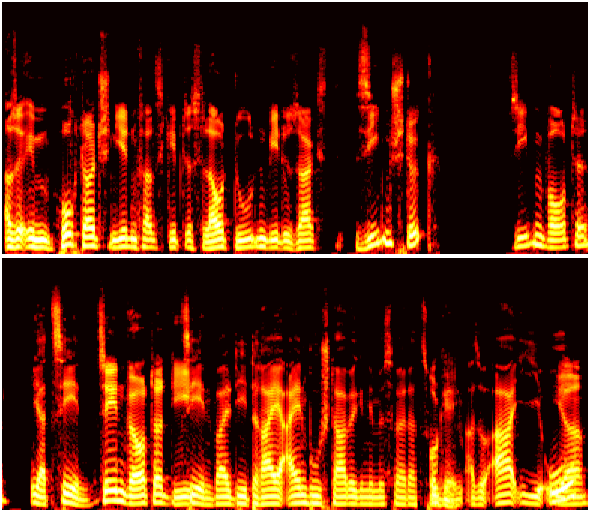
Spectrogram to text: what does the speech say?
Also im Hochdeutschen jedenfalls gibt es laut Duden, wie du sagst, sieben Stück, sieben Worte, Ja, zehn. zehn Wörter, die Zehn, weil die drei einbuchstabigen, die müssen wir dazu Okay. nehmen. Also A, I, O, ja,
